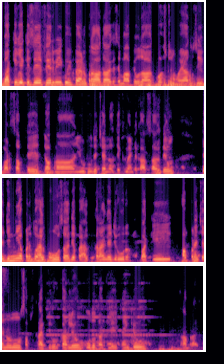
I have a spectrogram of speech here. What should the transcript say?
ਬਾਕੀ ਜੇ ਕਿਸੇ ਫਿਰ ਵੀ ਕੋਈ ਭੈਣ ਭਰਾ ਦਾ, ਕਿਸੇ ਮਾਪਿਓ ਦਾ ਕੁਐਸਚਨ ਹੋਇਆ, ਤੁਸੀਂ WhatsApp ਤੇ ਜਾਂ ਆਪਣਾ YouTube ਦੇ ਚੈਨਲ ਤੇ ਕਮੈਂਟ ਕਰ ਸਕਦੇ ਹੋ। ਤੇ ਜਿੰਨੀ ਆਪਣੇ ਤੋਂ ਹੈਲਪ ਹੋ ਸਕਦੀ ਆਪਾਂ ਹੈਲਪ ਕਰਾਂਗੇ ਜਰੂਰ। ਬਾਕੀ ਆਪਣੇ ਚੈਨਲ ਨੂੰ ਸਬਸਕ੍ਰਾਈਬ ਜਰੂਰ ਕਰ ਲਿਓ। ਉਦੋਂ ਤੱਕ ਲਈ ਥੈਂਕ ਯੂ ਰੱਬ ਰਾਖਾ।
